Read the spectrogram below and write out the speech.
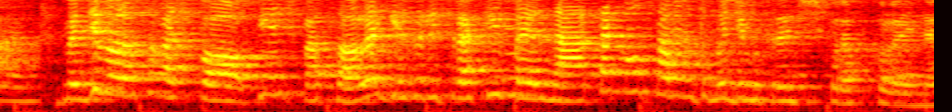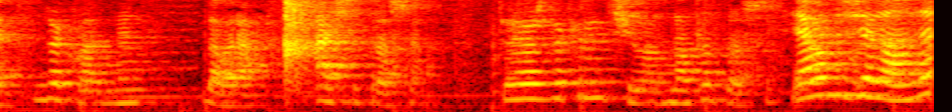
zakręcę? Będziemy losować po 5 fasolek. Jeżeli trafimy na taką samą, to będziemy kręcić po raz kolejny. Dokładnie. Dobra, Asiu, proszę. To ja już zakręciłam. No to proszę. Ja mam zielony,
